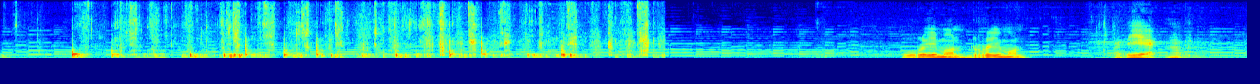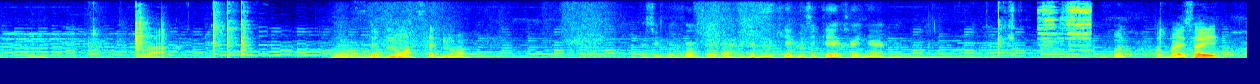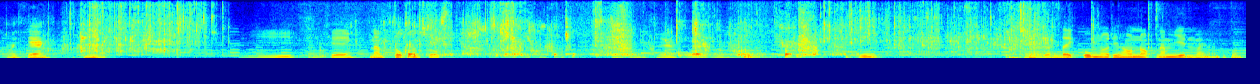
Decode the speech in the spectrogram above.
เรมอน เรมอนปลาแดกเนาะละเสร็จนัว เสร็จนัวไปชิคกฟองใส่บาตรให้กันมันเค้กมันจะแก้ไขยากเนาะทุกคน ต่อไปใส่หอยแครงนี่นะนี่หอยแครงน้ำตกน้ำตกหอย แครงโคตรเลยกุ้งแล้วก็ใส่กุ้งเนาะที่เรานอกน้ำเย็นไว้นะทุกคน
